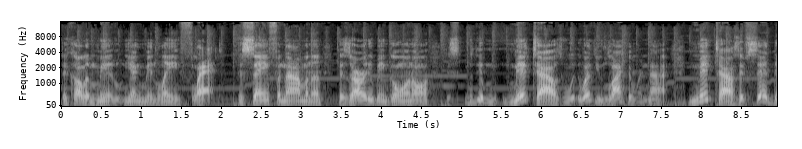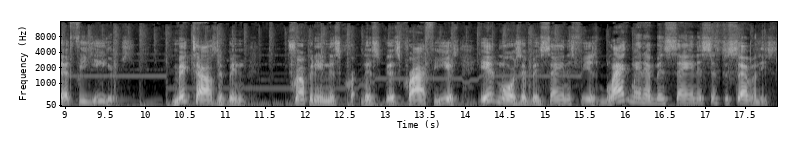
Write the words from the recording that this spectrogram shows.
They call it men, young men laying flat. The same phenomenon has already been going on. It's, the MGTOWs, whether you like them or not, MGTOWs have said that for years. MGTOWs have been trumpeting this, this, this cry for years. Itmores have been saying this for years. Black men have been saying this since the 70s.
